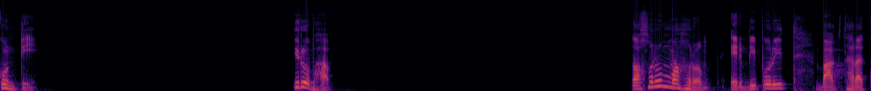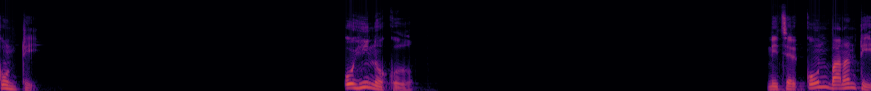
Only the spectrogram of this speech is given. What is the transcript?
কোনটি? তিরোভাব। তহরম মহরম এর বিপরীত বাগধারা কোনটি? অহিনকুল নিচের কোন বানানটি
